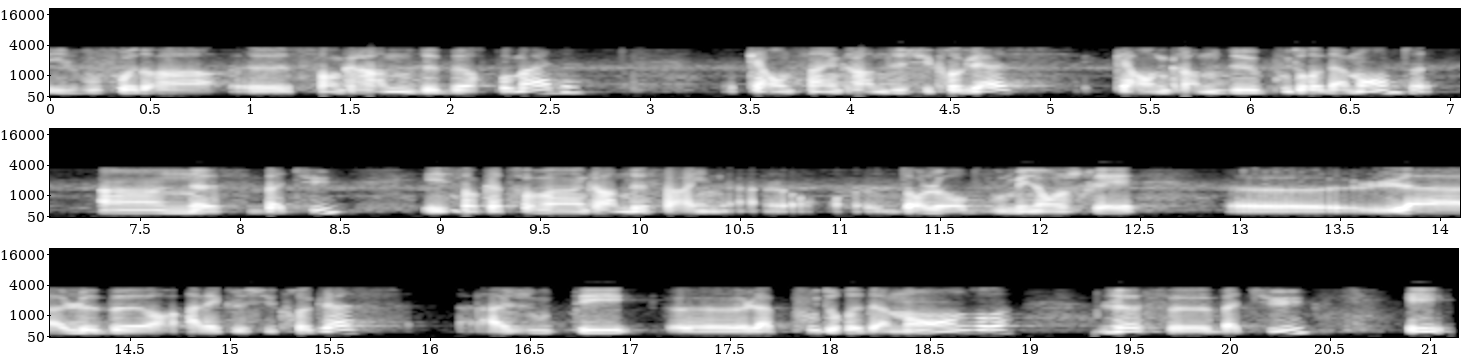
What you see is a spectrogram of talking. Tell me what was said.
il vous faudra 100 g de beurre pommade, 45 g de sucre glace, 40 g de poudre d'amande, un œuf battu et 180 g de farine. dans l'ordre, vous mélangerez la, le beurre avec le sucre glace, ajoutez la poudre d'amande, l'œuf battu et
